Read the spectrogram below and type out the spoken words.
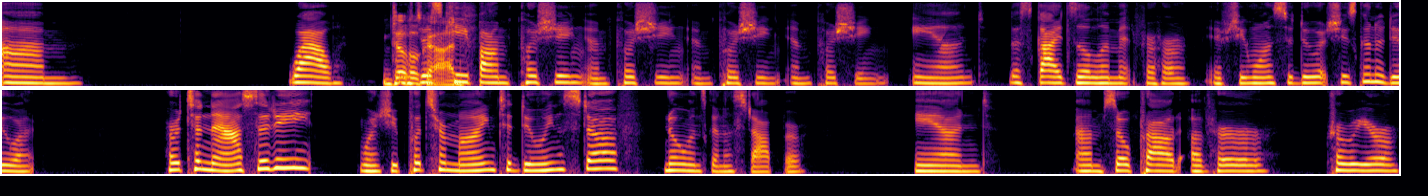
um, wow, oh you just god, keep on pushing and pushing and pushing and pushing, and the sky's the limit for her. If she wants to do it, she's gonna do it. Her tenacity, when she puts her mind to doing stuff, no one's gonna stop her, and I'm so proud of her career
